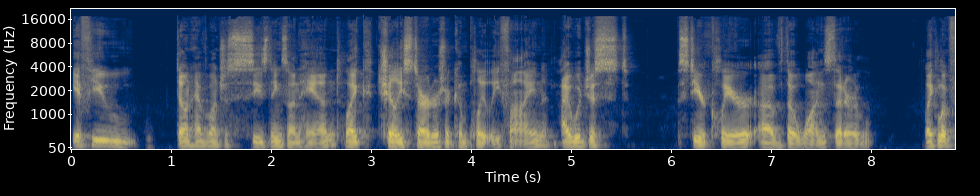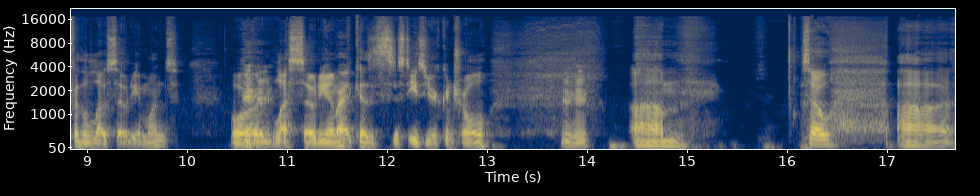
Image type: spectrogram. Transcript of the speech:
if you don't have a bunch of seasonings on hand, like chili starters are completely fine. I would just steer clear of the ones that are like look for the low sodium ones or Mhm. less sodium Right. because it's just easier to control. Mm-hmm. Um, so, uh,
